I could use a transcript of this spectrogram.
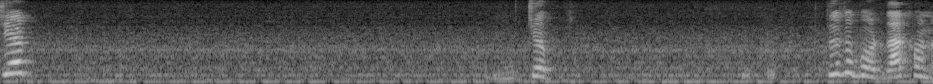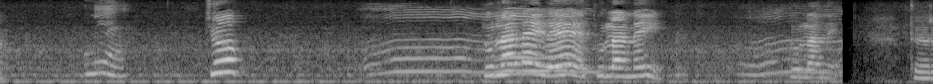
चुप. चुप. तुझं बोट दाखव ना. चुप. तुला नाही रे तुला नाही. तुला नाही. तर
